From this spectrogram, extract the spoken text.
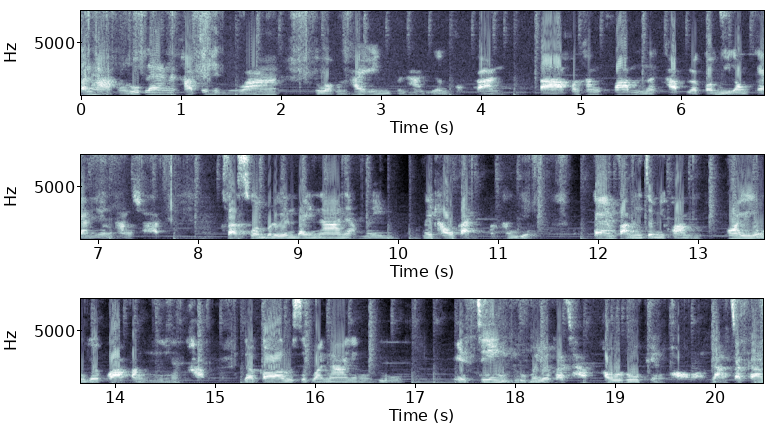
ปัญหาของรูปแรกนะครับ จะเห็นเลยว่าตัวคนไข้เองมีปัญหาเรื่องของการตาค่อนข้างคว่ำนะครับ แล้วก็มีร่องแก้มที่ค่อนข้างชัด สัดส่วนบริเวณใบหน้าเนี่ยไม่ไม่เท่ากันค่อนข้างเยอะแก้มฝั่งนี้จะมีความห้อยลงเยอะกว่าฝั่งนี้นะครับ แล้วก็รู้สึกว่าหน้ายังดูเอจจิ้งดูไม่ยกกระชับเข้ารูปเพียงพอ หลังจากการ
